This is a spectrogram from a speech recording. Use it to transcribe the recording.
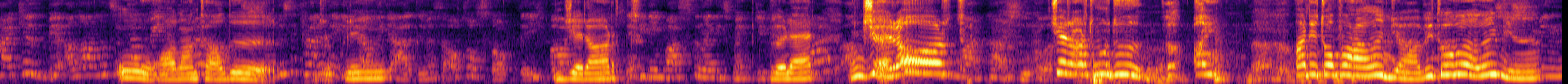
Herkes bir anı anlatırken Oo, Haaland aldı. Dribbling. Gibi. Völer. Olarak. Gerard vurdu. Ay. Hadi topu alın ya. Bir topu alın ya. Hani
